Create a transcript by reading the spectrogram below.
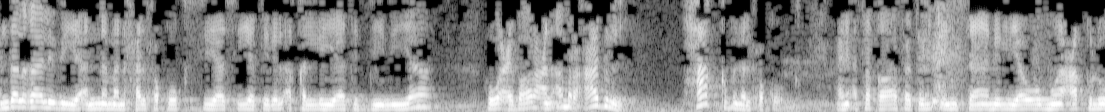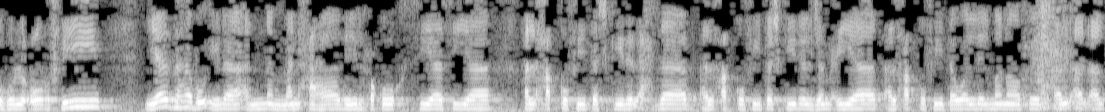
عند الغالبية أن منح الحقوق السياسية للأقليات الدينية هو عبارة عن أمر عدل حق من الحقوق. يعني ثقافة الإنسان اليوم وعقله العرفي يذهب إلى أن منح هذه الحقوق السياسية الحق في تشكيل الأحزاب الحق في تشكيل الجمعيات الحق في تولي المناصب ال ال ال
